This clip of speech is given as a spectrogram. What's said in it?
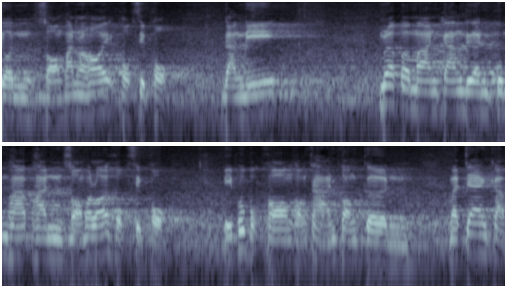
ยน 2566 ดังนี้ เมื่อประมาณกลางเดือนกุมภาพันธ์ 2566 มีผู้ปกครองของทหารกองเกิน มาแจ้งกับ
